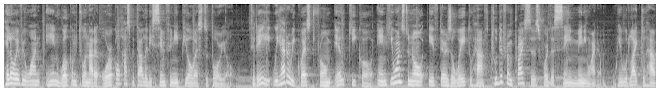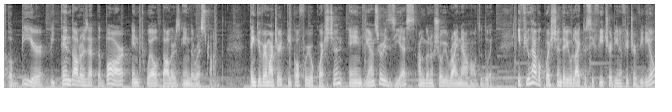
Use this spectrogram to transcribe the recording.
Hello everyone and welcome to another Oracle Hospitality Simphony POS tutorial. Today we had a request from El Kiko and he wants to know if there's a way to have two different prices for the same menu item. He would like to have a beer be $10 at the bar and $12 in the restaurant. Thank you very much El Kiko for your question and the answer is yes, I'm going to show you right now how to do it. If you have a question that you would like to see featured in a future video,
